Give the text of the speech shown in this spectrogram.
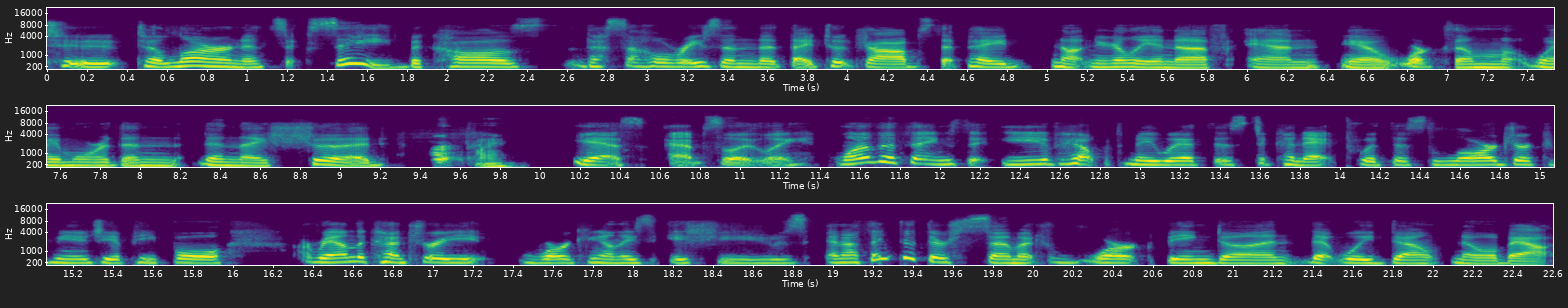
to, to learn and succeed because that's the whole reason that they took jobs that paid not nearly enough and, you know, work them way more than, than they should. Certainly. Yes, absolutely. One of the things that you've helped me with is to connect with this larger community of people around the country working on these issues. And I think that there's so much work being done that we don't know about.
